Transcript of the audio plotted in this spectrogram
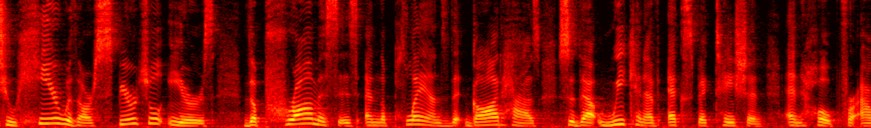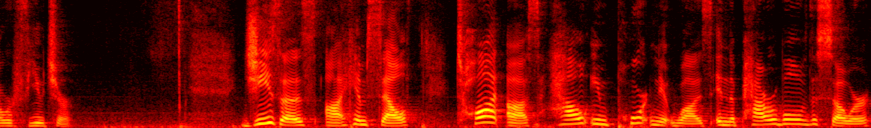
to hear with our spiritual ears the promises and the plans that God has so that we can have expectation and hope for our future. Jesus uh, himself taught us how important it was in the parable of the sower,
